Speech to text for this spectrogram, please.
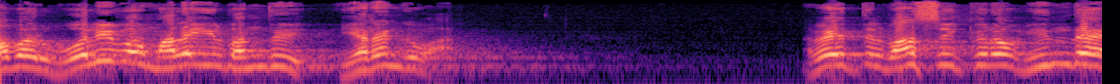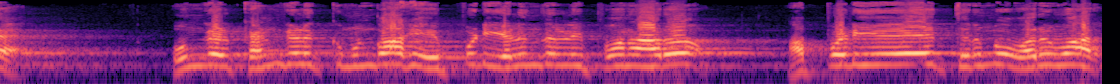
அவர் ஒலிவ மலையில் வந்து இறங்குவார். வேதத்தில் வாசிக்கிறோம் இந்த உங்கள் கண்களுக்கு முன்பாக எப்படி எழுந்தருளி போனாரோ அப்படியே திரும்ப வருவார்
